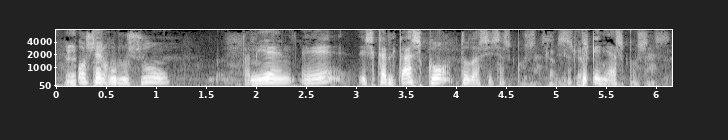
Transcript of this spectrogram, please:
Oser Gurusú, también, ¿eh? Escaricasco, todas esas cosas, esas pequeñas cosas.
